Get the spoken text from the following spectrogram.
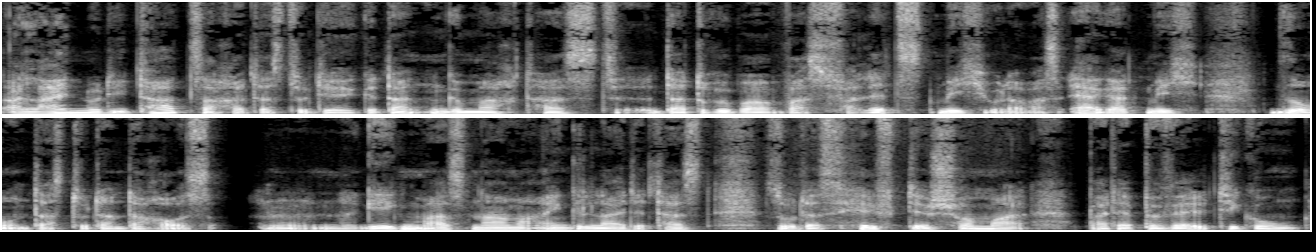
allein nur die Tatsache, dass du dir Gedanken gemacht hast darüber, was verletzt mich oder was ärgert mich, so, und dass du dann daraus eine Gegenmaßnahme eingeleitet hast, so, das hilft dir schon mal bei der Bewältigung.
